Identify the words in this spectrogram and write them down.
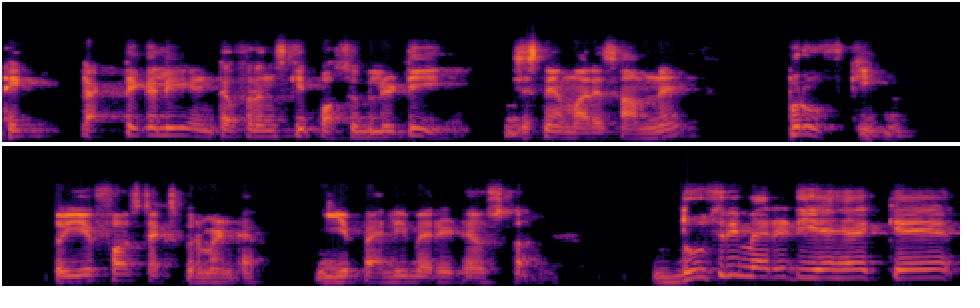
ठीक? प्रैक्टिकली इंटरफेरेंस की पॉसिबिलिटी जिसने हमारे सामने प्रूफ की तो ये फ़र्स्ट एक्सपेरिमेंट है। ये पहली मेरिट है उसका। दूसरी मेरिट ये है कि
